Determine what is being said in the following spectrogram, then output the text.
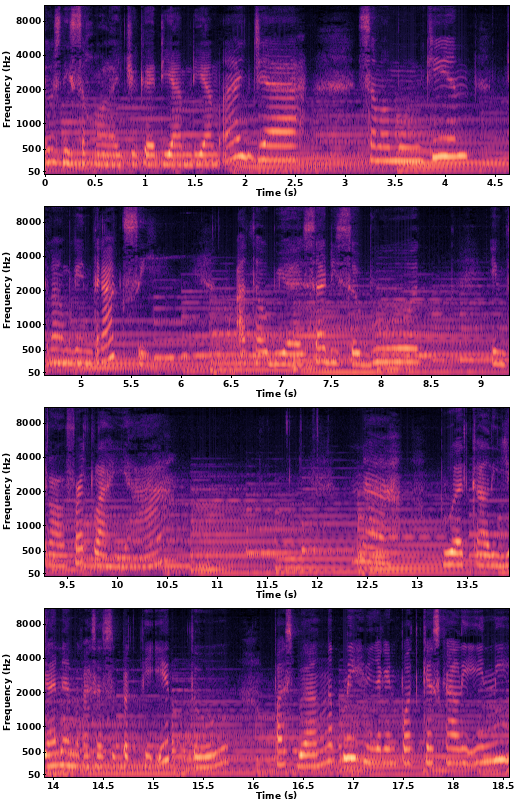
terus di sekolah juga diam-diam aja, sama mungkin kurang berinteraksi, atau biasa disebut introvert lah ya. Nah, buat kalian yang merasa seperti itu, pas banget nih dengerin podcast kali ini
